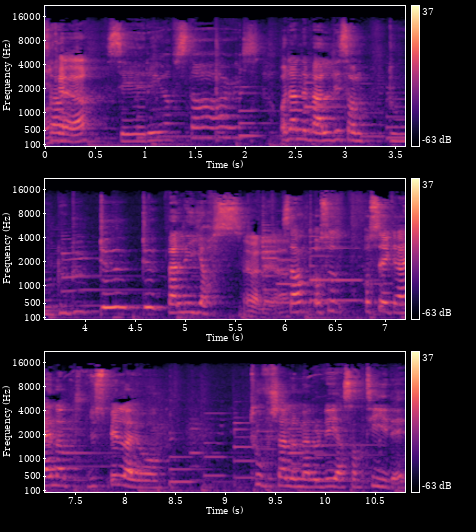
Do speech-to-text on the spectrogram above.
Okay, ja. City of Stars. Og den er veldig sånn du, du, du, du, du Veldig jazz. Ja. Og så er greien at du spiller jo to forskjellige melodier samtidig.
